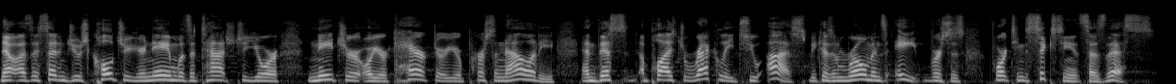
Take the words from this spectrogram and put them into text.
Now, as I said in Jewish culture, your name was attached to your nature or your character or your personality. And this applies directly to us because in Romans 8, verses 14 to 16, it says this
